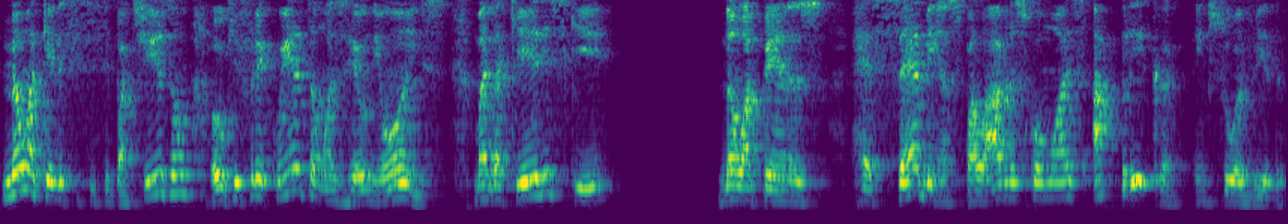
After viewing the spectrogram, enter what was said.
Não aqueles que se simpatizam ou que frequentam as reuniões, mas aqueles que não apenas recebem as palavras, como as aplica em sua vida.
